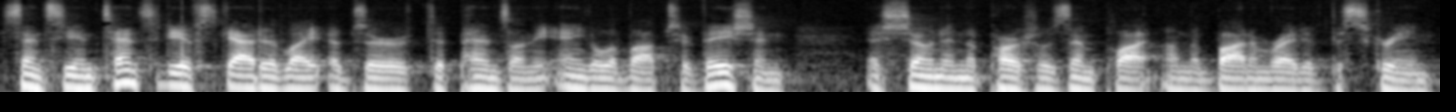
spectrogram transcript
Since the intensity of scattered light observed depends on the angle of observation, as shown in the partial Zimm plot on the bottom right of the screen,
